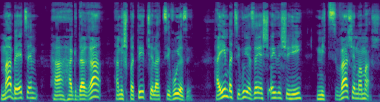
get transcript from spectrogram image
מה בעצם ההגדרה המשפטית של הציווי הזה. האם בציווי הזה יש איזושהי מצווה של ממש?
